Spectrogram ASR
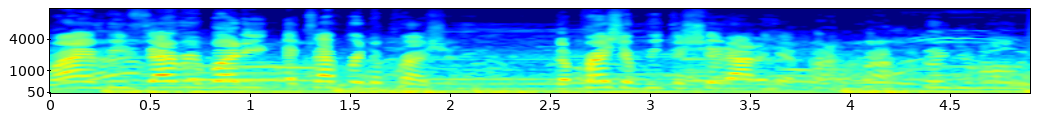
Ryan beats everybody except for Depression. Depression beat the shit out of him. Thank you, Rolly.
